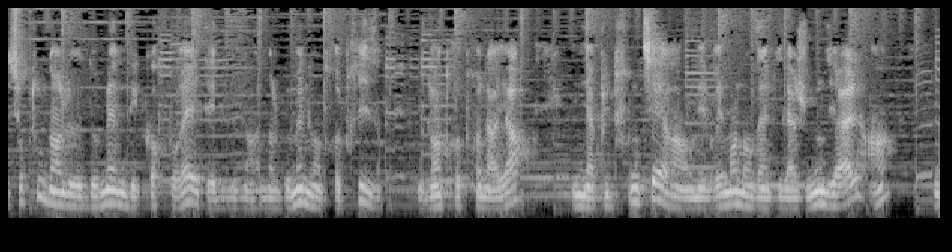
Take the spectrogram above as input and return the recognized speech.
surtout dans le domaine des corporates et dans, le domaine de l'entreprise, de l'entrepreneuriat, il n'y a plus de frontières. Hein. On est vraiment dans un village mondial. Où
